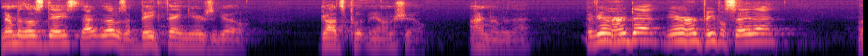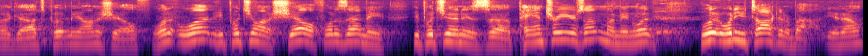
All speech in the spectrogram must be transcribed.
Remember those days? That, that was a big thing years ago. God's put me on a shelf. I remember that. Have you ever heard that? You ever heard people say that? Well, God's put me on a shelf. What? What? He put you on a shelf. What does that mean? He put you in his uh, pantry or something? I mean, what, what? What are you talking about? You know,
